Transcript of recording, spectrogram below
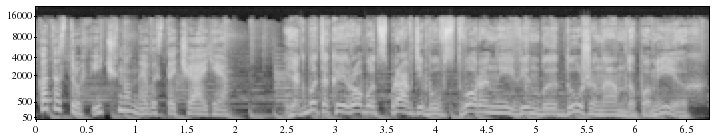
катастрофічно не вистачає. Якби такий робот справді був створений, він би дуже нам допоміг.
